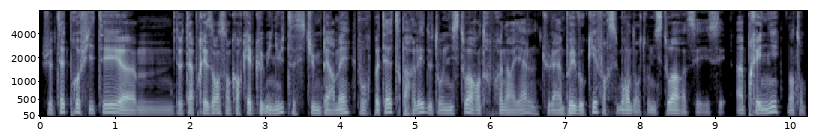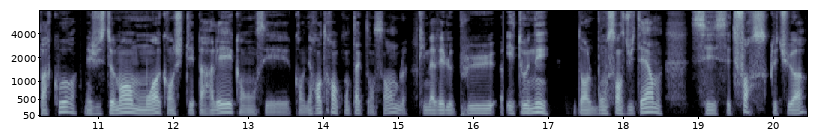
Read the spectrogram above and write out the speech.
je vais peut-être profiter de ta présence encore quelques minutes, si tu me permets, pour peut-être parler de ton histoire entrepreneuriale. Tu l'as un peu évoqué forcément dans ton histoire, c'est imprégné dans ton parcours, mais justement moi quand je t'ai parlé, quand on, est, quand on est rentré en contact ensemble, ce qui m'avait le plus étonné dans le bon sens du terme, c'est cette force que tu as.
